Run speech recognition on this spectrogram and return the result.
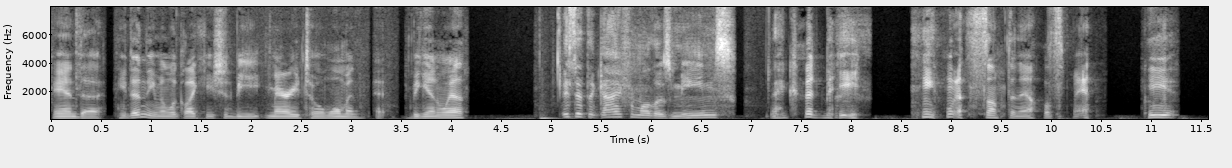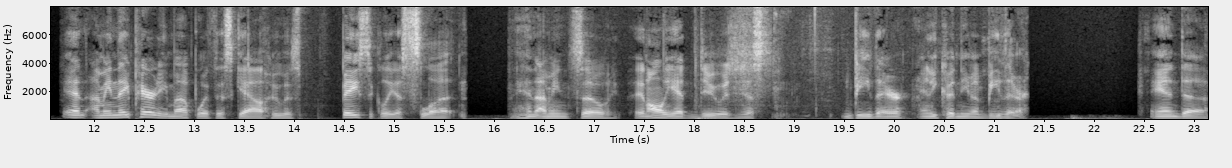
and uh, he doesn't even look like he should be married to a woman at, to begin with. Is it the guy from all those memes? It could be he was something else, man. He and I mean they paired him up with this gal who was basically a slut, and I mean so and all he had to do was just be there, and he couldn't even be there. And uh,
